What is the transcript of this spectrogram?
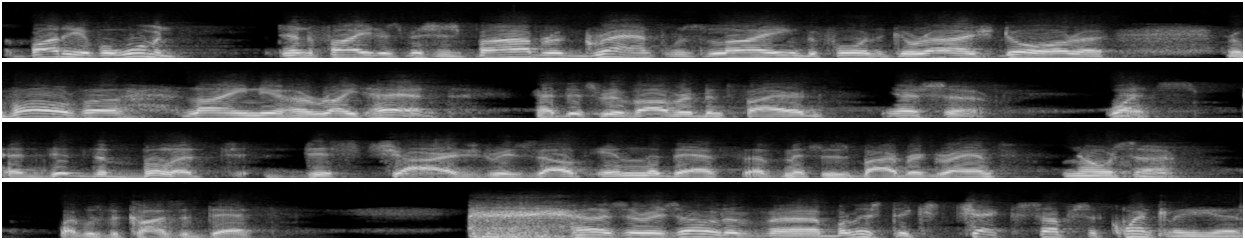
The body of a woman, identified as Mrs. Barbara Grant, was lying before the garage door, a revolver lying near her right hand. Had this revolver been fired? Yes, sir. Once. Uh, did the bullet discharged result in the death of Mrs. Barbara Grant? No, sir. What was the cause of death? As a result of uh, ballistics check subsequently, a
